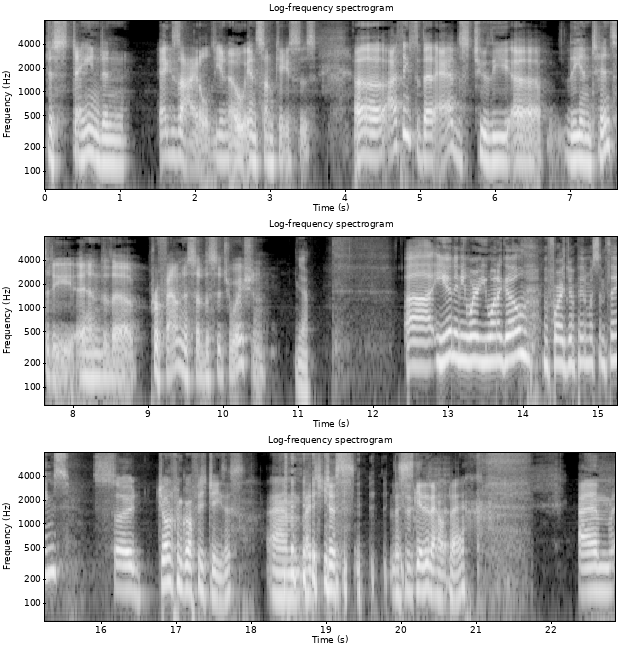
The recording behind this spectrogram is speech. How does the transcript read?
disdained and exiled you know in some cases uh, I think that that adds to the uh, the intensity and the profoundness of the situation. yeah. Uh, Ian, anywhere you want to go before I jump in with some things? So Jonathan Groff is Jesus. Um, let's just let's just get it out there. Um,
